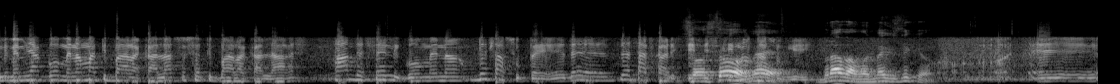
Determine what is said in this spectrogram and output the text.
με- με μια γκόμενα, άμα την παρακαλάς, όσο την παρακαλάς, αν δεν θέλει γκόμενα, δεν θα σου πει, δεν, δεν θα ευχαριστήσει. Σωστό, Κοινό θα ναι. σου βγει. Μπράβο, αγόρι μου, έχεις δίκιο. Ε,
